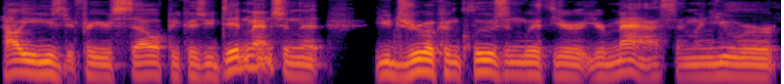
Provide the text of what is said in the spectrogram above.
how you used it for yourself, because you did mention that you drew a conclusion with your your mass, and when you were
